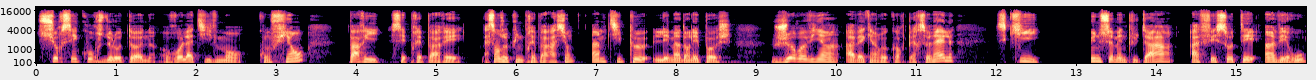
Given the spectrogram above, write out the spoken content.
sur ces courses de l'automne relativement confiant. Paris s'est préparé bah, sans aucune préparation, un petit peu les mains dans les poches. Je reviens avec un record personnel, ce qui, une semaine plus tard, a fait sauter un verrou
